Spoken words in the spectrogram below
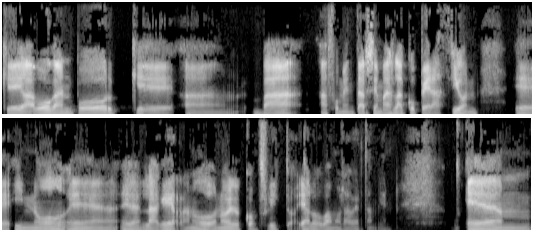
que abogan por que uh, va a fomentarse más la cooperación eh, y no eh, eh, la guerra, ¿no? O no el conflicto. Ya lo vamos a ver también. Em,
